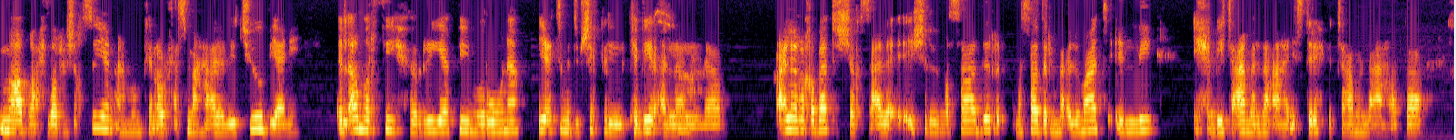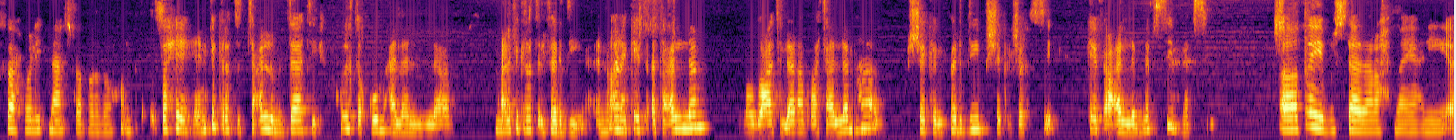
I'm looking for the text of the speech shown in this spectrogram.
ما أبغى أحضرها شخصيا أنا ممكن أروح أسمعها على اليوتيوب. يعني الأمر فيه حرية فيه مرونة يعتمد بشكل كبير على على رغبات الشخص على إيش المصادر مصادر المعلومات اللي يحب يتعامل معها يستريح في التعامل معها. ف صح وليتناسبه برضه صحيح يعني فكرة التعلم الذاتي كل تقوم على على فكرة الفردية. إنه أنا كيف أتعلم الموضوعات اللي أنا أبغى أتعلمها بشكل فردي بشكل شخصي. كيف أعلم نفسي بنفسي. آه طيب أستاذة رحمة يعني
